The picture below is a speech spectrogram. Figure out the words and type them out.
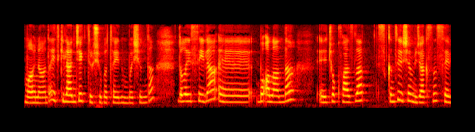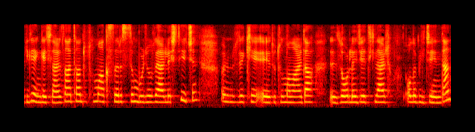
manada etkilenecektir Şubat ayının başında. Dolayısıyla e, bu alanda çok fazla sıkıntı yaşamayacaksınız sevgili yengeçler. Zaten tutulma aksları sizin burcunuza yerleştiği için önümüzdeki tutulmalarda zorlayıcı etkiler olabileceğinden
